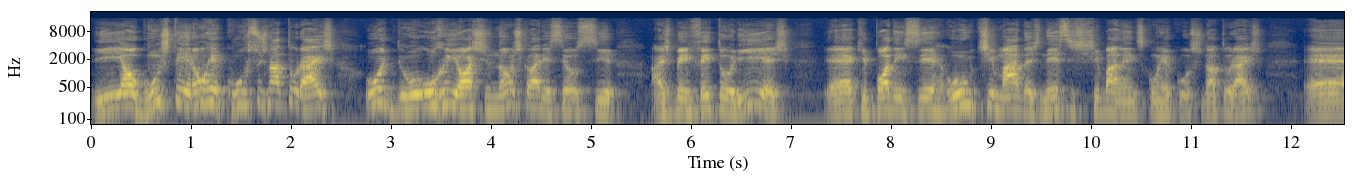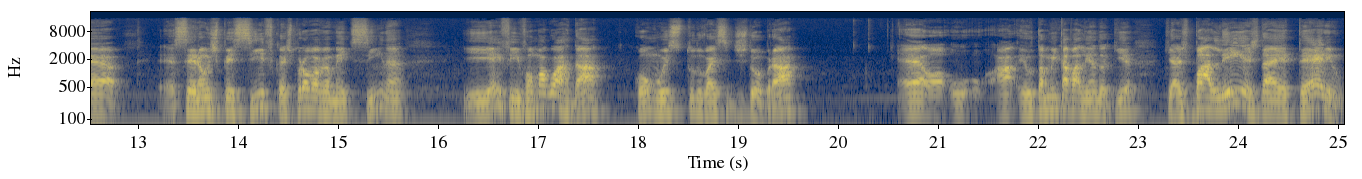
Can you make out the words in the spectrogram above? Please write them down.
e alguns terão recursos naturais. O, o, o não esclareceu se as benfeitorias é, que podem ser ultimadas nesses chibalentes com recursos naturais é, é, serão específicas, provavelmente sim, né? E enfim, vamos aguardar como isso tudo vai se desdobrar. É, ó, o, a, eu também estava lendo aqui que as baleias da Ethereum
